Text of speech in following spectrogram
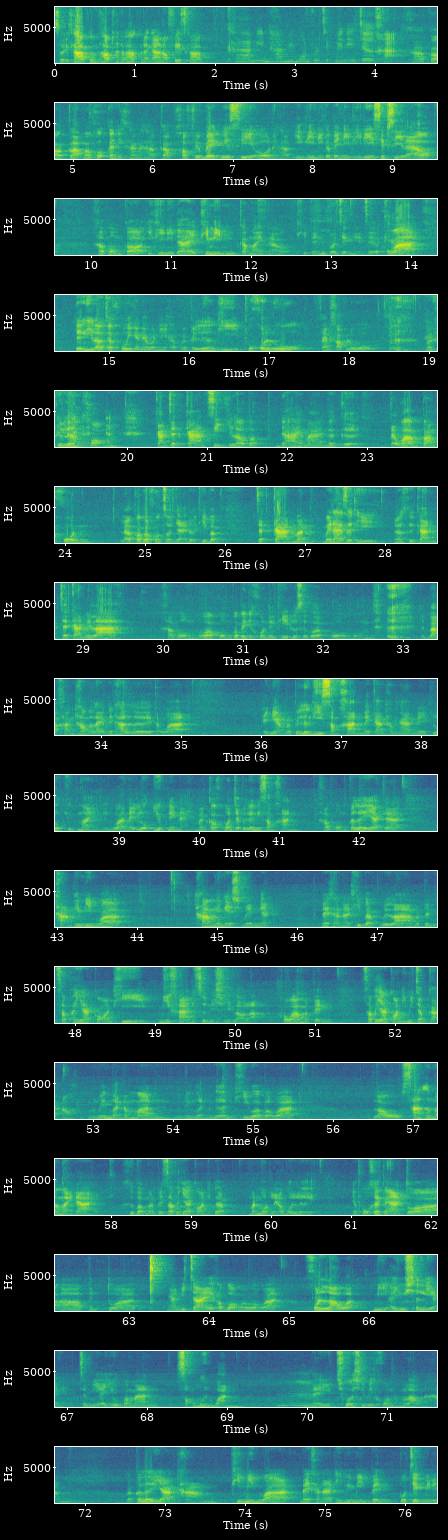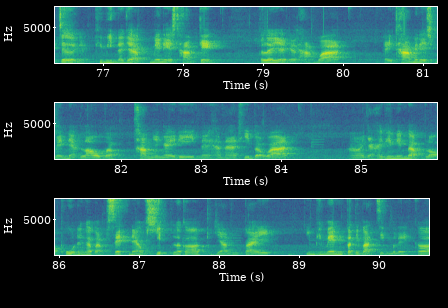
สวัสดีครับ ผมท็อปธนภาพพนักงานออฟฟิศครับ ค่ะมิ้นท์ทานวิมล project manager ค่ะ ครับ ก็กลับมาพบกันอีกครั้งนะครับ กับ Coffee Break with CEO นะครับ EP นี้ก็เป็น EP ที่ 14 แล้ว ครับผมก็ EP นี้ได้พี่มิ้นท์กลับมาอีกแล้ว ที่เป็นโปรเจกต์ a ม a เจอร์เพราะว่าเรื่องที่เราจะคุยกันในวันนี้ครับมันเป็นเรื่องที่ทุกคนรู้แฟนคลับรู้ มันคือเรื่องของการจัดการสิ่งที่เราแบบได้มาตั้งแต่เกิด แต่ว่าบางคนแล้วก็เป็นคนส่วนใหญ่โดยที่แบบจัดการมันไม่ได้สักทีนั่นก็คือการจัดการเวลา ครับผมเพราะว่าผมก็เป็นอีกคนหนึ่งที่รู้สึกว่าแบบโอ้ผมบางครั้งทำอะไรไม่ทันเลย แต่ว่าไอเนี่ยมันเป็นเรื่องที่สำคัญในการทำงานในโลกยุคใหม่ หรือว่าในโลกยุคไหนๆมันก็ควรจะเป็นเรื่องที่สำคัญครับผมก็เลยอยากจะถามพี่มินว่า time management เนี่ยในฐานะที่แบบเวลามันเป็นทรัพยากรที่มีค่าที่สุดในชีวิตเราละเพราะว่ามันเป็นทรัพยากรที่มีจำกัดเนาะมันไม่เหมือนน้ำมัน มันไม่เหมือนเงินที่ว่าแบบว่า เราสร้างขึ้นมาใหม่ได้ คือแบบมันเป็นทรัพยากรที่แบบมันหมดแล้วหมดเลยอย่างผมเคยไปอ่านตัวอ่าเป็นตัวงานวิจัยเขาบอกมาบอกว่า คนเราอะมีอายุเฉลี่ยเนี่ยจะมีอายุประมาณ 20,000 วันอืมในชั่วชีวิตคนของเรานะครับอืมแล้วก็เลยอยากถามพี่มินว่าในฐานะที่พี่มินเป็นโปรเจกต์ a ม a เจอร์เนี่ยพี่มินน่าจะ manage time เก่ง ก็เลยอยากจะถามว่าไอ้ time management เนี่ยเราแบบทำยังไงดีในฐานะที่แบบว่า อ่าอยากให้พี่มิ้นท์แบบลองพูดตั้งแต่แบบเซตแนวคิด แล้วก็ยันไป implement ปฏิบัติจริงไปเลย ก็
